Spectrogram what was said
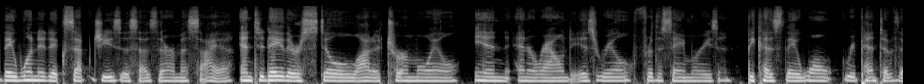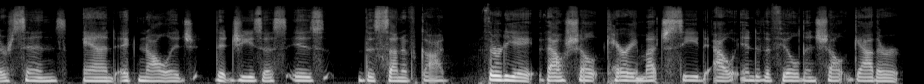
They wouldn't accept Jesus as their Messiah. And today there's still a lot of turmoil in and around Israel for the same reason, because they won't repent of their sins and acknowledge that Jesus is the Son of God. 38 Thou shalt carry much seed out into the field and shalt gather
